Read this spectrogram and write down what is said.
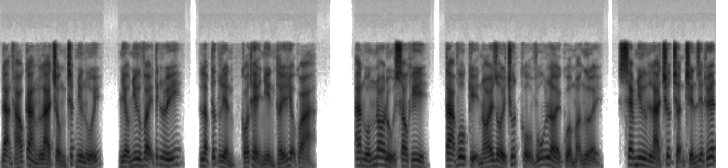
đạn pháo càng là trồng chất như núi, nhiều như vậy tích lũy, lập tức liền có thể nhìn thấy hiệu quả. Ăn uống no đủ sau khi, tạ vô kỵ nói rồi chút cổ vũ lời của mọi người, xem như là trước trận chiến diễn thuyết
